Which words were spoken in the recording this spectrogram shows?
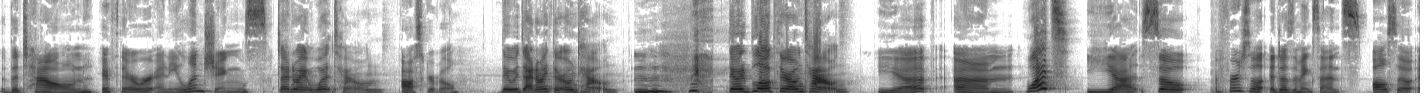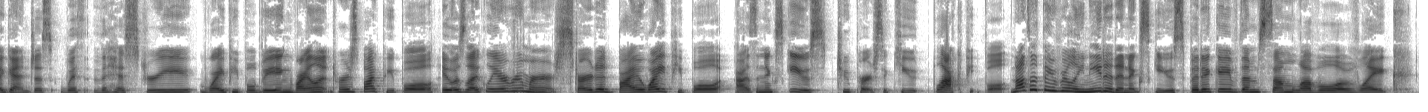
the town if there were any lynchings. Dynamite what town? Oscarville. They would dynamite their own town. they would blow up their own town. Yep. Um, What? Yeah, so first of all, it doesn't make sense. Also, again, just with the history, white people being violent towards black people, it was likely a rumor started by white people as an excuse to persecute black people. Not that they really needed an excuse, but it gave them some level of like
